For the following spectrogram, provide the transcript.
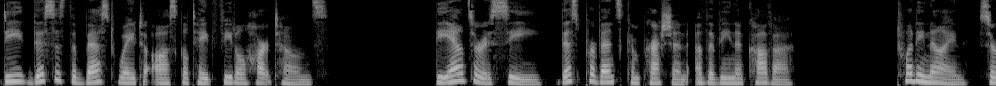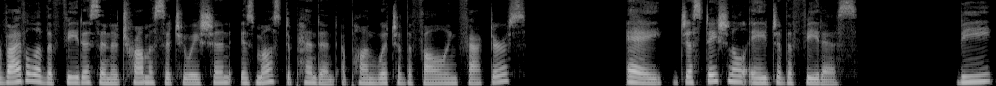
D. This is the best way to auscultate fetal heart tones. The answer is C, this prevents compression of the vena cava. 29. Survival of the fetus in a trauma situation is most dependent upon which of the following factors? A. Gestational age of the fetus. B.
